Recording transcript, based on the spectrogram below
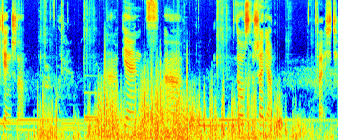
wdzięczna. E, więc e, do usłyszenia. Cześć.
